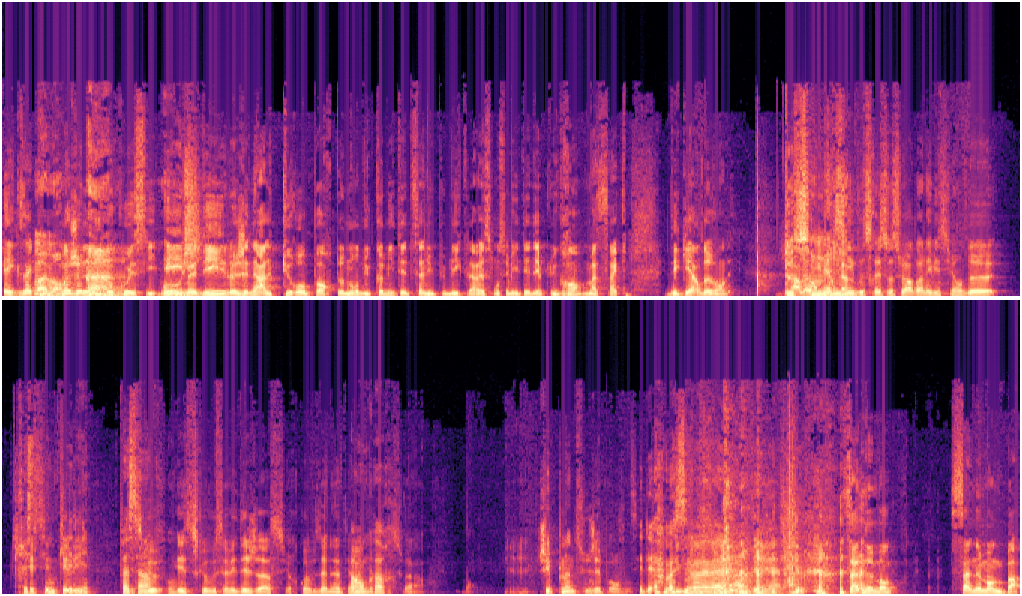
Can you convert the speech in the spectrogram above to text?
Exactement. Moi, je l'aime ah, beaucoup ici. Et il me dit le général Thureau porte au nom du comité de salut public la responsabilité des plus grands massacres des guerres de Vendée. 200 000 merci. Vous serez ce soir dans l'émission de Christine, Kelly. Face à l'info. Est-ce que vous savez déjà sur quoi vous allez intervenir Pas encore. ce soir? J'ai plein de sujets pour vous. Ah bah, vrai, Ça ne manque ça ne manque pas.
